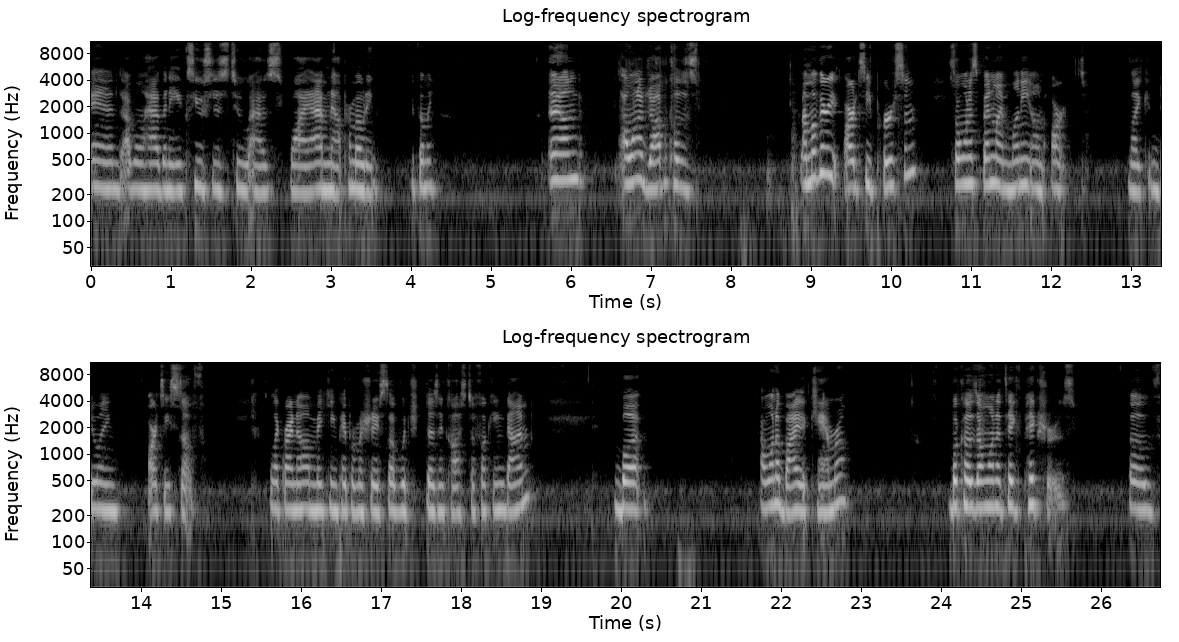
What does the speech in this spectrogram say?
And I won't have any excuses to as why I'm not promoting. You feel me? And I want a job because I'm a very artsy person. So I want to spend my money on art. Like doing artsy stuff. Like right now I'm making paper mache stuff which doesn't cost a fucking dime. But I want to buy a camera because I want to take pictures of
